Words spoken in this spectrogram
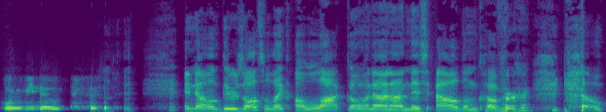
gloomy note. and now there's also like a lot going on on this album cover. Now,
